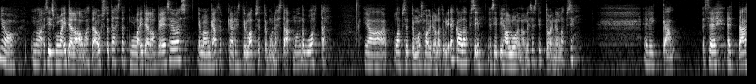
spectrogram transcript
Joo, mä, siis mulla itsellä on oma tausta tästä, että mulla itsellä on PCOS ja mä oon kärsitty lapsettomuudesta monta vuotta. Ja lapsettomuushoidolla tuli eka lapsi ja sitten ihan luonnollisesti toinen lapsi. Eli se, että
